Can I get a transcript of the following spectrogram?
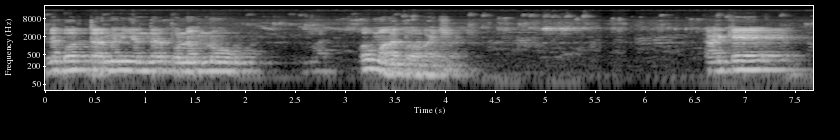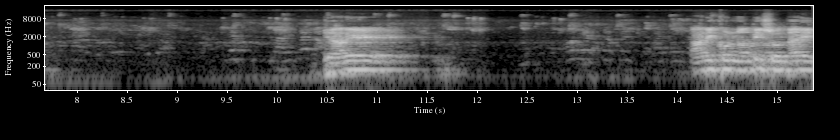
અને બૌદ્ધ ધર્મની અંદર પૂનમનું બહુ મહત્વ હોય છે. કારણ કે જ્યારે તારીખો નહોતી શોધાઈ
